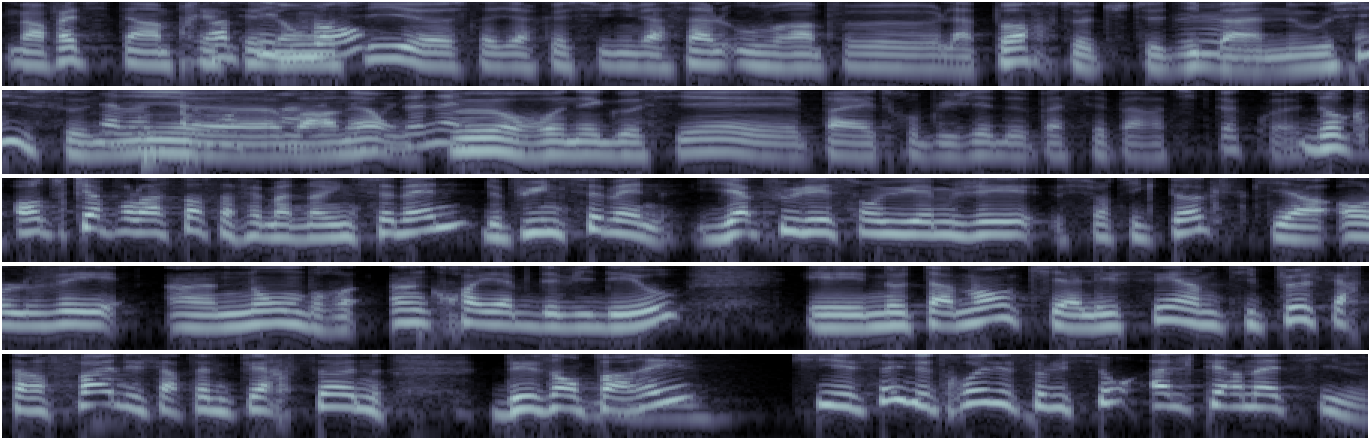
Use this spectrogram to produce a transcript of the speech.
Mais en fait, si tu as un précédent Rapidement. aussi, euh, c'est-à-dire que si Universal ouvre un peu la porte, tu te dis, Mm. bah nous aussi, Sony, euh, Warner, on peut renégocier et pas être obligé de passer par TikTok. Quoi. Donc en tout cas pour l'instant ça fait maintenant une semaine. Depuis une semaine, il n'y a plus les sons UMG sur TikTok, ce qui a enlevé un nombre incroyable de vidéos et notamment qui a laissé un petit peu certains fans et certaines personnes désemparées qui essayent de trouver des solutions alternatives.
